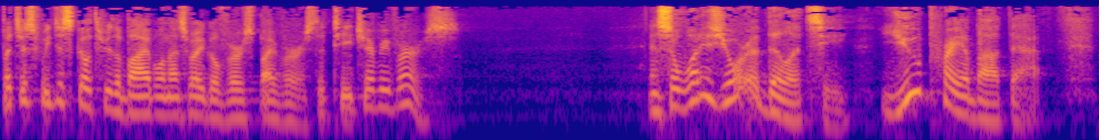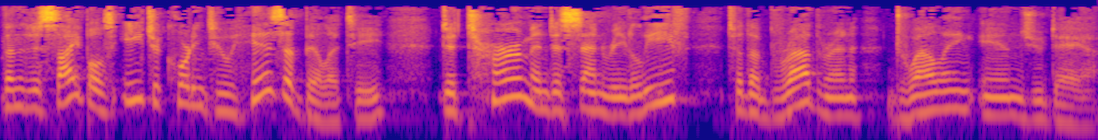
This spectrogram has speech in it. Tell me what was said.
But just, we just go through the Bible and that's why we go verse by verse to teach every verse. And so what is your ability? You pray about that. Then the disciples, each according to his ability, determined to send relief to the brethren dwelling in Judea.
